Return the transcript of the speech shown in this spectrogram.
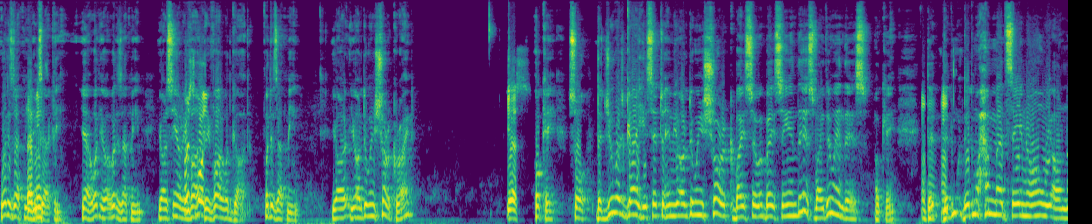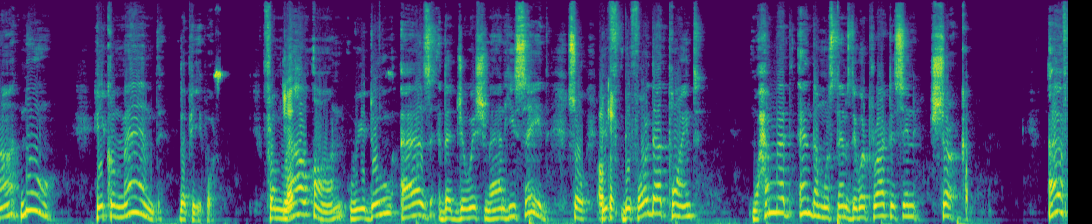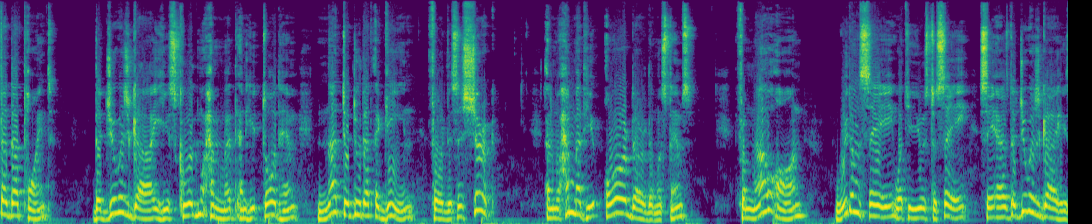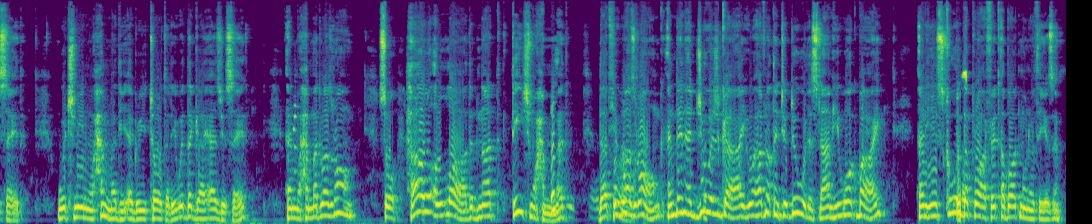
What does that mean That means- exactly? Yeah what what does that mean? You are seeing a First rival, all- rival with god. What does that mean? You are you are doing shirk right Yes. Okay, so the Jewish guy, he said to him, "You are doing shirk by so by saying this, by doing this." Okay, mm-hmm, did, did, mm-hmm. did Muhammad say no? We are not. No, he command the people. From Yes. now on, we do as the Jewish man he said. So Okay. before that point, Muhammad and the Muslims they were practicing shirk. After that point, the Jewish guy he schooled Muhammad and he told him not to do that again, for this is shirk. And Muhammad he ordered the Muslims from now on, we don't say what you used to say, say as the Jewish guy he said, which mean Muhammad he agreed totally with the guy as you said, and Muhammad was wrong. So how Allah did not teach Muhammad that he was wrong, and then a Jewish guy who have nothing to do with Islam, he walked by and he schooled the Prophet about monotheism.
